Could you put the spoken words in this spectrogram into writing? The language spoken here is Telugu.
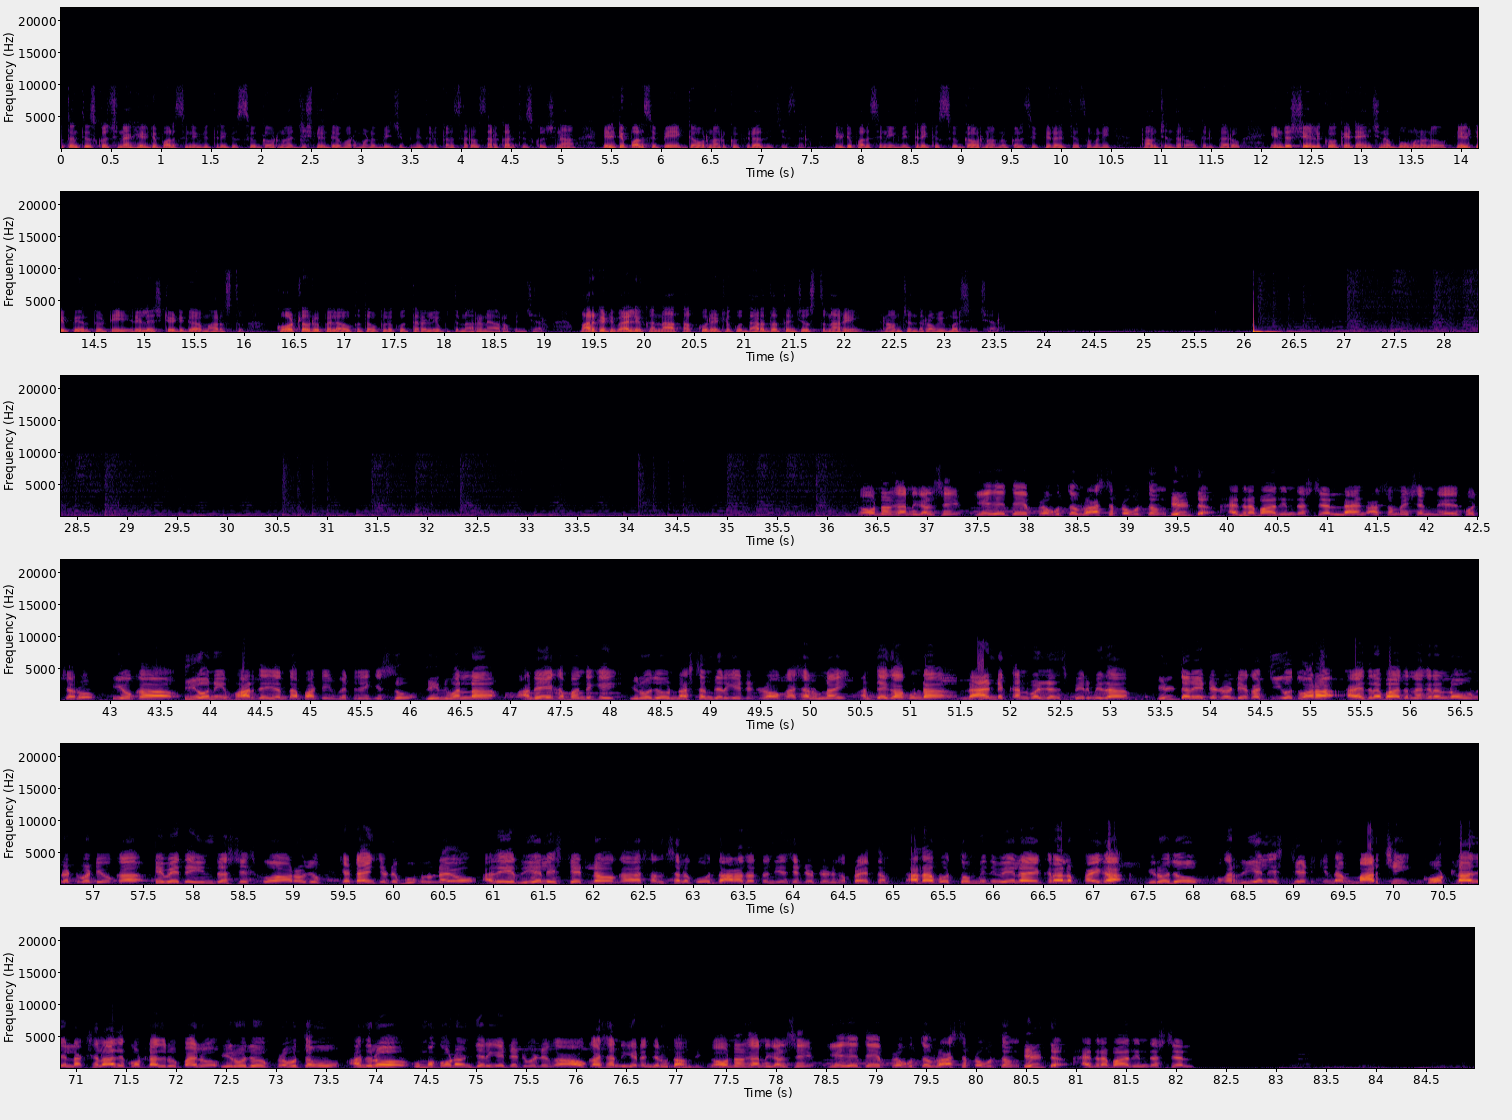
ప్రభుత్వం తీసుకొచ్చిన ఎల్టీ పాలసీని వ్యతిరేకిస్తూ గవర్నర్ జిష్ణుదేవ్ వర్మను బీజేపీ నేతలు కలిశారు. సర్కార్ తీసుకొచ్చిన ఎల్టీ పాలసీపై గవర్నర్కు ఫిర్యాదు చేశారు. ఎల్టీ పాలసీని వ్యతిరేకిస్తూ గవర్నర్ను కలిసి ఫిర్యాదు చేశామని రామచంద్రరావు తెలిపారు. ఇండస్ట్రియల్కు కేటాయించిన భూములను ఎల్టీ పేరుతోటి రియల్ ఎస్టేట్గా మారుస్తూ కోట్ల రూపాయల అవకతవకలకు తెరలేపుతున్నారని ఆరోపించారు. మార్కెట్ వాల్యూ కన్నా తక్కువ రేట్లకు దరదత్తం చేస్తున్నారని రామచంద్రరావు విమర్శించారు. గవర్నర్ గారిని కలిసి ఏదైతే ప్రభుత్వం రాష్ట్ర ప్రభుత్వం HILT Hyderabad industrial land transformation వచ్చారో ఈ యొక్క జియోని భారతీయ జనతా పార్టీ వ్యతిరేకిస్తూ దీనివల్ల అనేక మందికి ఈరోజు నష్టం జరిగేటటువంటి అవకాశాలు ఉన్నాయి అంతేకాకుండా ల్యాండ్ కన్వర్జన్స్ పేరు మీద హిల్ట్ అనేటటువంటి ఒక జియో ద్వారా హైదరాబాద్ నగరంలో ఉన్నటువంటి ఒక ఏవైతే ఇండస్ట్రీస్కు ఆ రోజు కేటాయించిన భూములు ఉన్నాయో అది రియల్ ఎస్టేట్లో ఒక సంస్థలకు దారాదత్తం చేసేటటువంటి ఒక ప్రయత్నం. దాదాపు తొమ్మిది వేల ఎకరాల పైగా ఈరోజు ఒక రియల్ ఎస్టేట్ కింద మార్చి కోట్లాది లక్షలాది కోట్లాది రూపాయలు ఈ రోజు ప్రభుత్వము అందులో కుంభకోణం జరిగేటటువంటి అవకాశాన్ని ఇవ్వడం జరుగుతా ఉంది. గవర్నర్ గారిని కలిసి ఏదైతే ప్రభుత్వం రాష్ట్ర ప్రభుత్వం హిల్ట్ హైదరాబాద్ ఇండస్ట్రియల్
